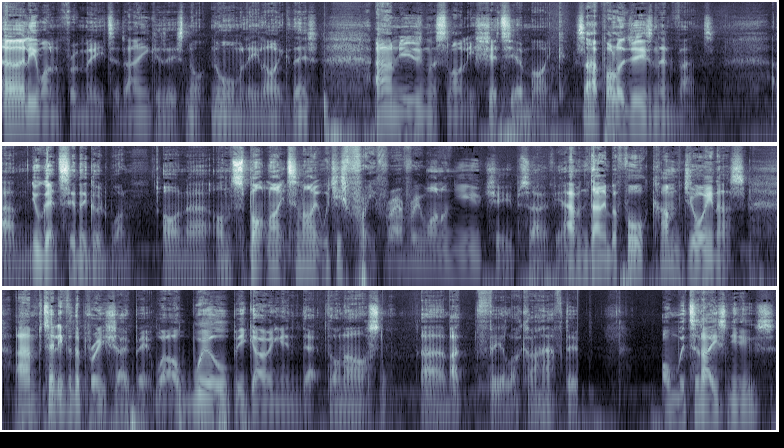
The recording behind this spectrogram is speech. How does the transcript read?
Early one from me today because it's not normally like this, and I'm using the slightly shittier mic, so apologies in advance. Um, you'll get to see the good one on uh, on Spotlight tonight, which is free for everyone on YouTube. So if you haven't done it before, come join us. Um, particularly for the pre-show bit, where I will be going in depth on Arsenal. Um, I feel like I have to. On with today's news,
